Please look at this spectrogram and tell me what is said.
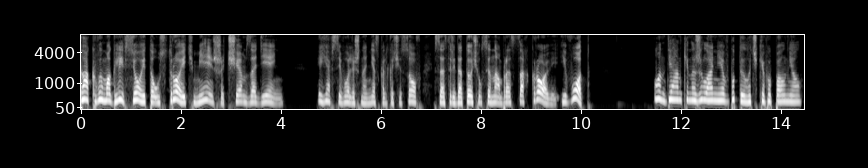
Как вы могли все это устроить меньше, чем за день? И я всего лишь на несколько часов сосредоточился на образцах крови, и вот... Он Дианкино желание в бутылочке выполнял.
